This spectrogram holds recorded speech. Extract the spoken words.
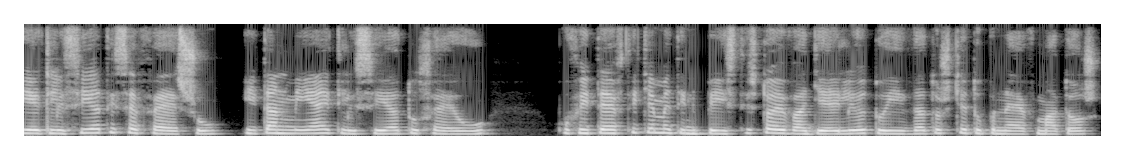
Η Εκκλησία της Εφέσου ήταν μία Εκκλησία του Θεού που φυτεύτηκε με την πίστη στο Ευαγγέλιο του Ήδατος και του Πνεύματος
